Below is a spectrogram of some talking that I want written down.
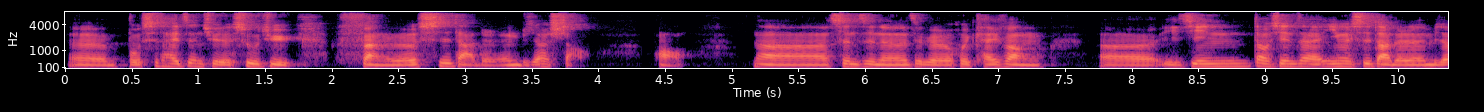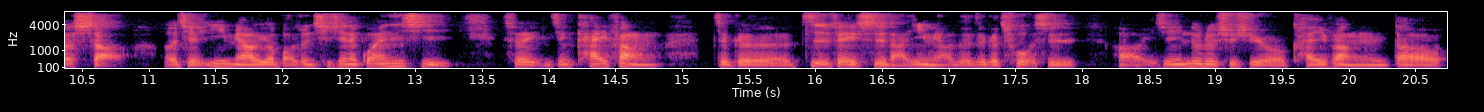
呃，不是太正确的数据，反而施打的人比较少，哦，那甚至呢，这个会开放，呃，已经到现在，因为施打的人比较少，而且疫苗有保存期限的关系，所以已经开放这个自费施打疫苗的这个措施，好，已经陆陆续续有开放到，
